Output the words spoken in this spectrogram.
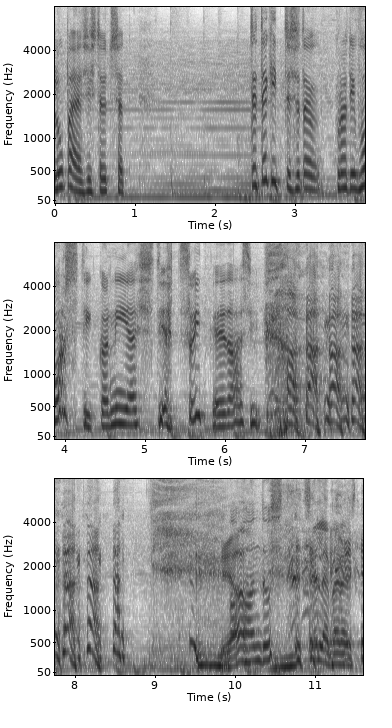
lube, siis ta ütles, et Te tegite seda kuradi vorsti ikka nii hästi, et sõitke edasi vabandust. sellepärast,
